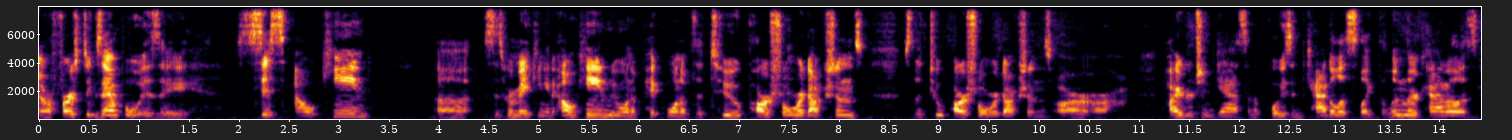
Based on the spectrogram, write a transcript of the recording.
Our first example is a cis alkene. Uh, since we're making an alkene, we want to pick one of the two partial reductions. So the two partial reductions are, are hydrogen gas and a poison catalyst like the Lindlar catalyst,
